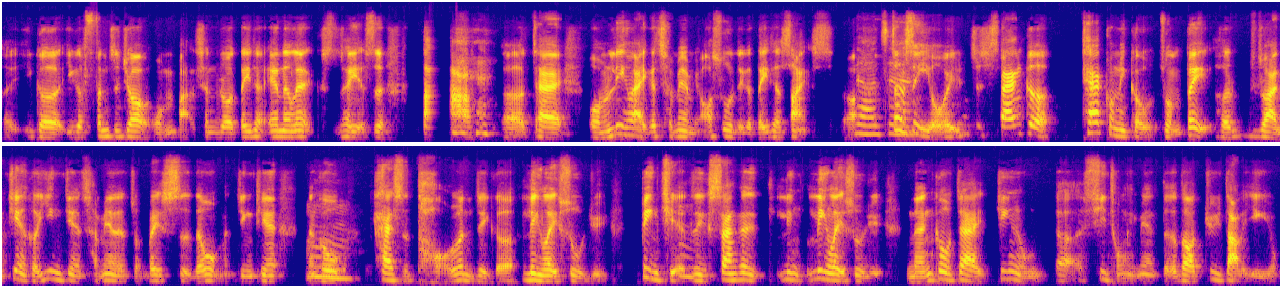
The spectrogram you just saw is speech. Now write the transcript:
呃一个一个分支，叫我们把它称作 data analytics，它也是大 呃在我们另外一个层面描述这个 data science 啊，正是由于这三个 technical 准备和软件和硬件层面的准备，使得我们今天能够开始讨论这个另类数据。并且这三个另另类数据能够在金融呃系统里面得到巨大的应用。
